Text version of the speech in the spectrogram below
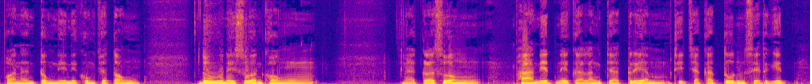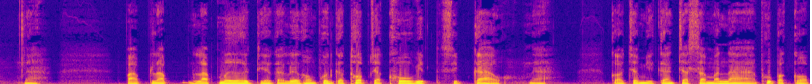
เพราะฉะนั้นตรงนี้นี่คงจะต้องดูในส่วนของนะกระทรวงพาณิชย์นี่กำลังจะเตรียมที่จะกระตุ้นเศรษฐกิจนะปรับรับรับมือเกี่ยวกับเรื่องของผลกระทบจากโควิด -19 นะก็จะมีการจัดสัมมนาผู้ประกอบ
